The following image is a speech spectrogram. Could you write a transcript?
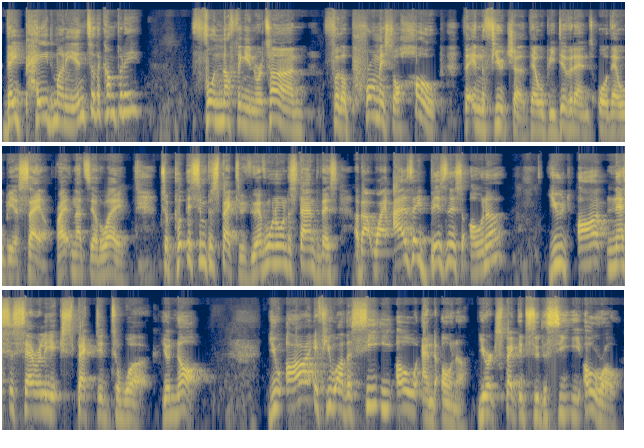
they paid money into the company for nothing in return for the promise or hope that in the future there will be dividends or there will be a sale, right? And that's the other way. To put this in perspective, if you ever want to understand this about why as a business owner, you aren't necessarily expected to work. You're not. You are if you are the CEO and owner. You're expected to do the CEO role.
